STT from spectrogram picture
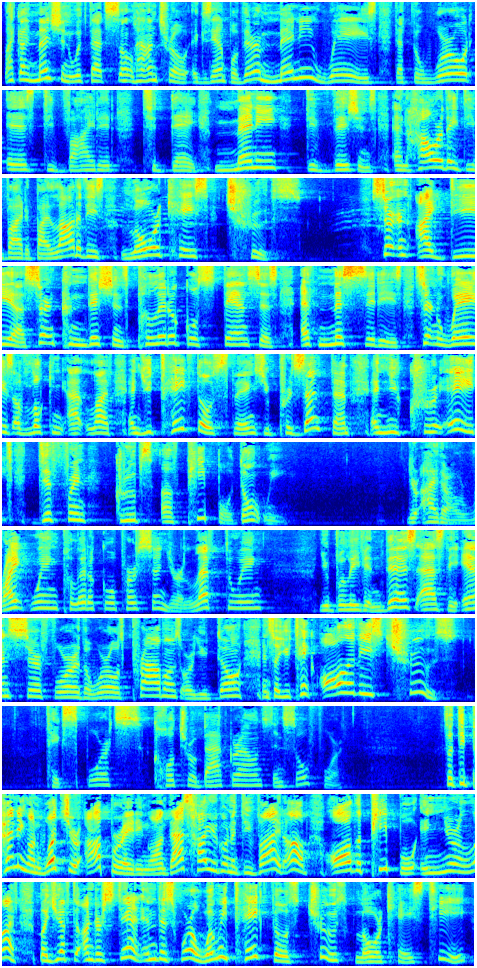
Like I mentioned with that cilantro example, there are many ways that the world is divided today. Many divisions. And how are they divided? By a lot of these lowercase truths certain ideas, certain conditions, political stances, ethnicities, certain ways of looking at life. And you take those things, you present them, and you create different groups of people, don't we? You're either a right wing political person, you're left wing. You believe in this as the answer for the world's problems, or you don't. And so you take all of these truths, take sports, cultural backgrounds, and so forth. So, depending on what you're operating on, that's how you're going to divide up all the people in your life. But you have to understand in this world, when we take those truths, lowercase t,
